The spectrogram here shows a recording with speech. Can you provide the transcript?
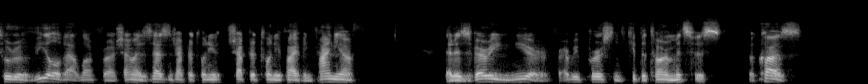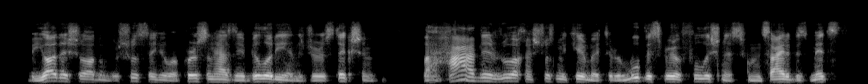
to reveal that love for Hashem, as it says in chapter 20, chapter 25 in Tanya, that is very near for every person to keep the Torah mitzvahs, because a person has the ability and the jurisdiction to remove the spirit of foolishness from inside of his midst,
